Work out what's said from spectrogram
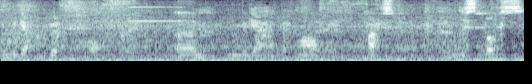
when we get a bit off um, when we get a bit more fast on this bus.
